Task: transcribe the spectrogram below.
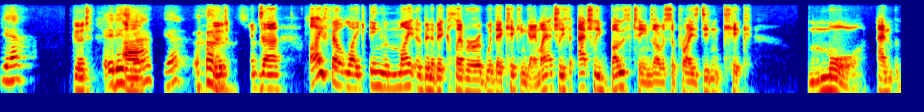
Yeah. Good. It is uh, now. Yeah. good. And uh, I felt like England might have been a bit cleverer with their kicking game. I actually, actually, both teams I was surprised didn't kick more and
